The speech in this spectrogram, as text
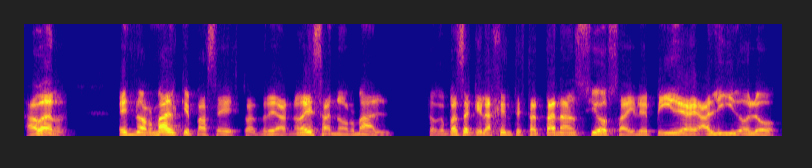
A ver, es normal que pase esto, Andrea, no es anormal. Lo que pasa es que la gente está tan ansiosa y le pide al ídolo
